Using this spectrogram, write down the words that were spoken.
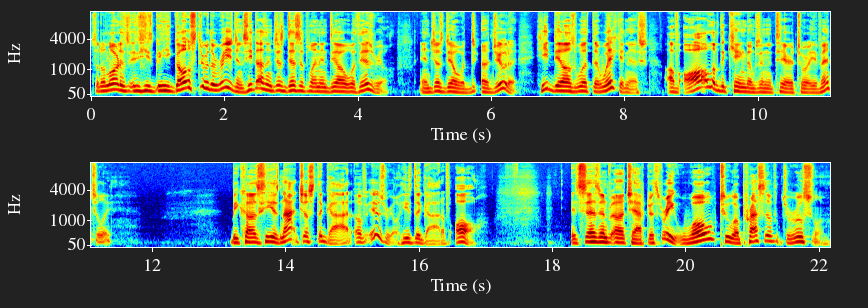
so the Lord is he goes through the regions. He doesn't just discipline and deal with Israel and just deal with uh, Judah. He deals with the wickedness of all of the kingdoms in the territory eventually. Because he is not just the God of Israel, he's the God of all. It says in uh, chapter 3 Woe to oppressive Jerusalem.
